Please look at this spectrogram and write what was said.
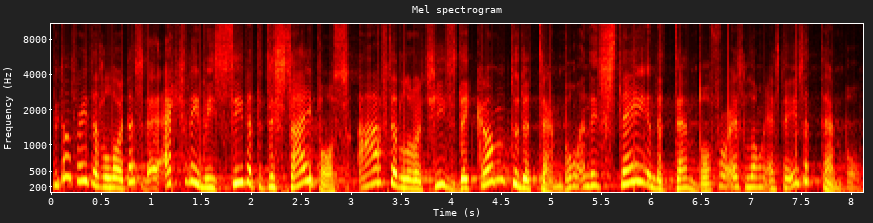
We don't read that the Lord does. it. Actually, we see that the disciples, after the Lord Jesus, they come to the temple and they stay in the temple for as long as there is a temple.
